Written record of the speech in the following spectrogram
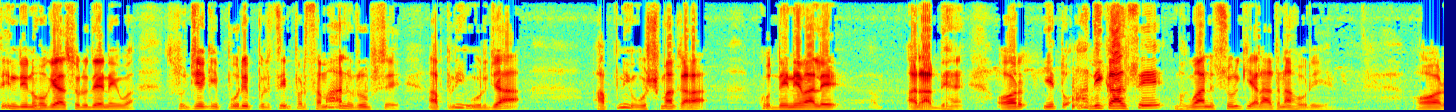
तीन दिन हो गया, सूर्योदय नहीं हुआ। सोचिए कि पूरी पृथ्वी पर समान रूप से अपनी ऊर्जा, अपनी उष्मा का, को देने वाले आराध्य हैं। और ये तो आदिकाल से भगवान सूर्य की आराधना हो रही है। और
